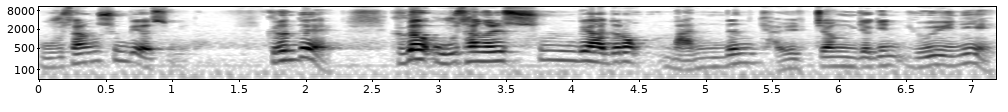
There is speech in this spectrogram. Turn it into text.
우상 숭배였습니다. 그런데 그가 우상을 숭배하도록 만든 결정적인 요인이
